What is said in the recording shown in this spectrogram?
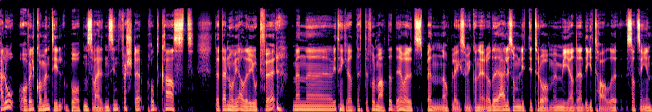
Hallo og velkommen til Båtens verden sin første podkast. Dette er noe vi aldri har gjort før, men uh, vi tenker at dette formatet det var et spennende opplegg som vi kan gjøre. Og det er liksom litt i tråd med mye av den digitale satsingen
